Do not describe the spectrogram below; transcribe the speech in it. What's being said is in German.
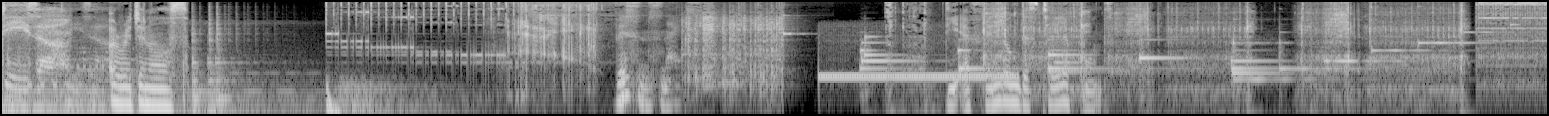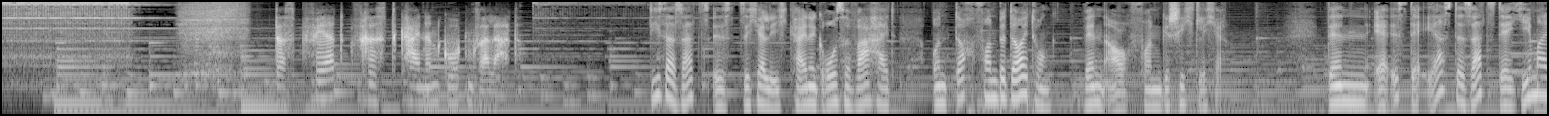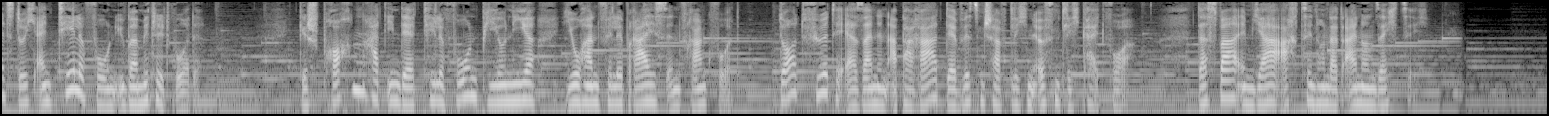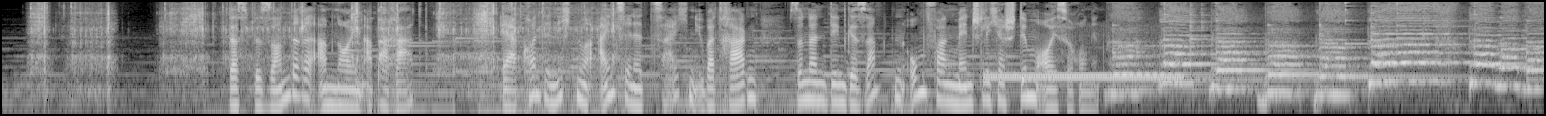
Dieser Originals. Wissensnacks. Die Erfindung des Telefons. Das Pferd frisst keinen Gurkensalat. Dieser Satz ist sicherlich keine große Wahrheit und doch von Bedeutung, wenn auch von geschichtlicher. Denn er ist der erste Satz, der jemals durch ein Telefon übermittelt wurde. Gesprochen hat ihn der Telefonpionier Johann Philipp Reis in Frankfurt. Dort führte er seinen Apparat der wissenschaftlichen Öffentlichkeit vor. Das war im Jahr 1861. Das Besondere am neuen Apparat? Er konnte nicht nur einzelne Zeichen übertragen, sondern den gesamten Umfang menschlicher Stimmäußerungen.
